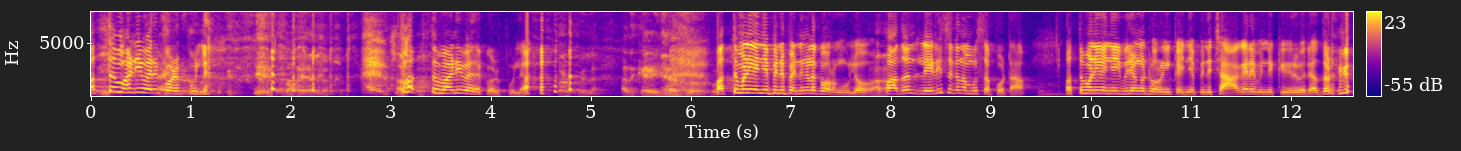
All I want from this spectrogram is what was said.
പത്ത് മണി വരെ കുഴപ്പമില്ല. പത്ത് മണി വരെ കുഴപ്പമില്ല. പത്ത് മണി കഴിഞ്ഞാൽ പിന്നെ പെണ്ണുങ്ങളൊക്കെ ഉറങ്ങൂലോ? അപ്പൊ അത് ലേഡീസ് ഒക്കെ നമുക്ക് സപ്പോർട്ടാ പത്ത് മണി കഴിഞ്ഞാൽ ഇവർ അങ്ങോട്ട് ഉറങ്ങി കഴിഞ്ഞാൽ പിന്നെ ചാകര പിന്നെ കയറി വരാൻ തുടങ്ങി.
